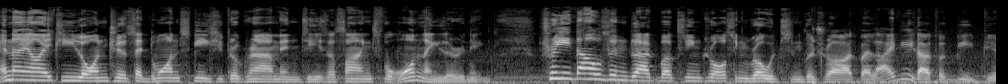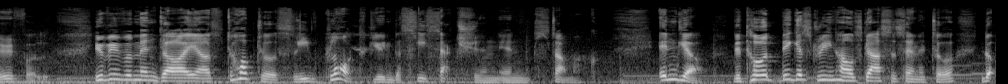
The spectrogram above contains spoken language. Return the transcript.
NIIT launches advanced PG program in data science for online learning. 3,000 black bucks seen crossing roads in Gujarat. Well, I feel that would be beautiful. UP women die as doctors leave cloth during the C-section in stomach. India, the third biggest greenhouse gas emitter, the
